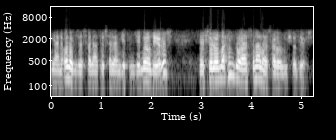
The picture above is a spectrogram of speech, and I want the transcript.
yani o da bize salatu selam getirince ne oluyoruz? Resulullah'ın duasına mazhar olmuş oluyoruz.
